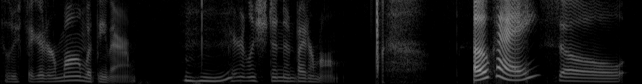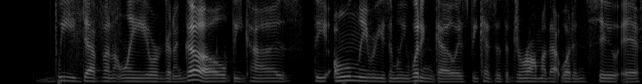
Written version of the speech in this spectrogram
because we figured her mom would be there. Mm-hmm. Apparently, she didn't invite her mom. Okay. So we definitely were going to go because the only reason we wouldn't go is because of the drama that would ensue if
